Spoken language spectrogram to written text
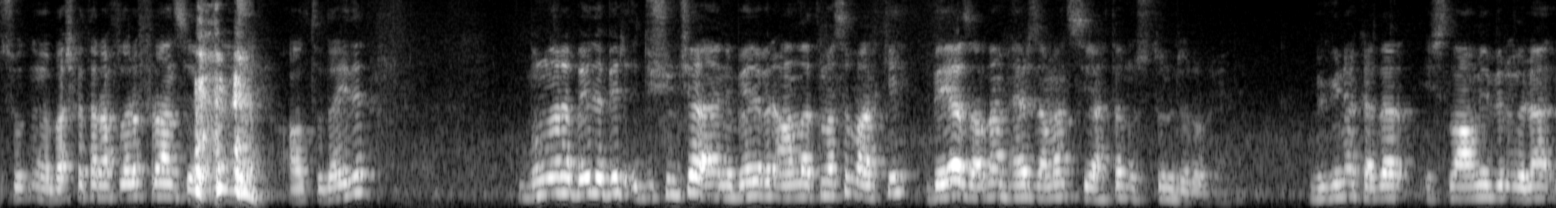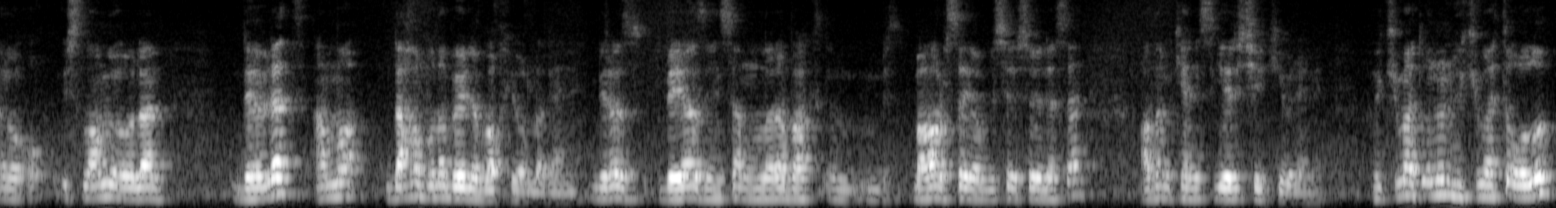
Su- başka tarafları Fransa yani altıdaydı. Bunlara böyle bir düşünce yani böyle bir anlatması var ki beyaz adam her zaman siyahtan üstündür yani. Bugüne kadar İslami bir ölen o- İslami ölen devlet ama daha buna böyle bakıyorlar yani. Biraz beyaz insan onlara bak bağırsa ya bir şey söylese adam kendisi geri çekiyor yani. Hükümet onun hükümeti olup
